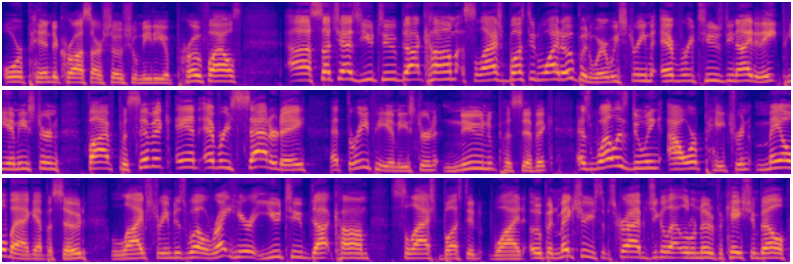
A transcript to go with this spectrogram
or pinned across our social media profiles uh, such as youtube.com slash busted wide open, where we stream every Tuesday night at 8 p.m. Eastern, 5 Pacific, and every Saturday at 3 p.m. Eastern, noon Pacific, as well as doing our patron mailbag episode live streamed as well right here at youtube.com slash busted wide open. Make sure you subscribe, jingle that little notification bell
